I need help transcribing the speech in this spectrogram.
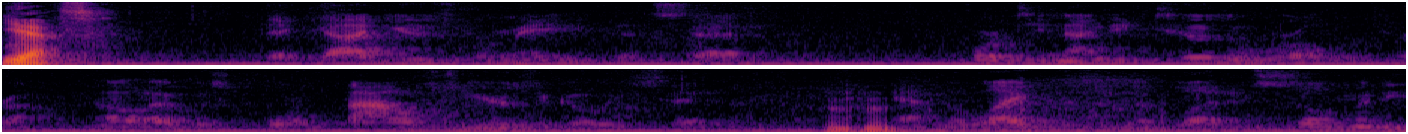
Yes. That God used for me that said, 1492 the world was round. No, it was 4,000 years ago, he said. Mm-hmm. And the life is in the blood. And so many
